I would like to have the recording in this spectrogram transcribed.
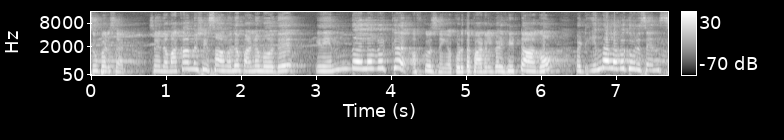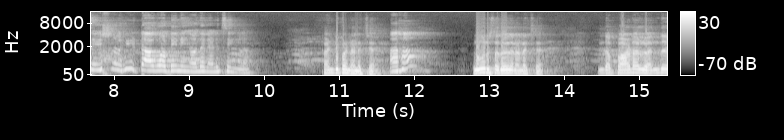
சூப்பர் சார் ஸோ இந்த மக்காமிஷி சாங் வந்து பண்ணும்போது இது எந்த அளவுக்கு அஃப்கோர்ஸ் நீங்கள் கொடுத்த பாடல்கள் ஹிட் ஆகும் பட் இந்த அளவுக்கு ஒரு சென்சேஷனல் ஹிட் ஆகும் அப்படின்னு நீங்கள் வந்து நினைச்சீங்களா? கண்டிப்பாக நினச்சேன். ஆஹா. நூறு சதவீதம் நினச்சேன். இந்த பாடல் வந்து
